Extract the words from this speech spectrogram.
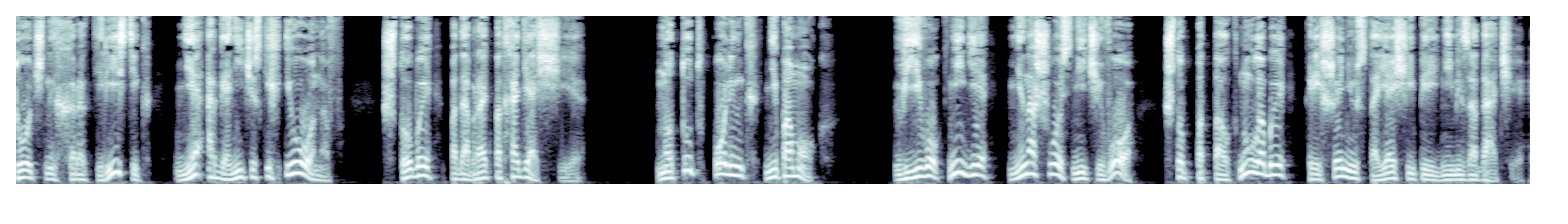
точных характеристик неорганических ионов, чтобы подобрать подходящие. Но тут Полинг не помог. В его книге не нашлось ничего, что подтолкнуло бы к решению стоящей перед ними задачи.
